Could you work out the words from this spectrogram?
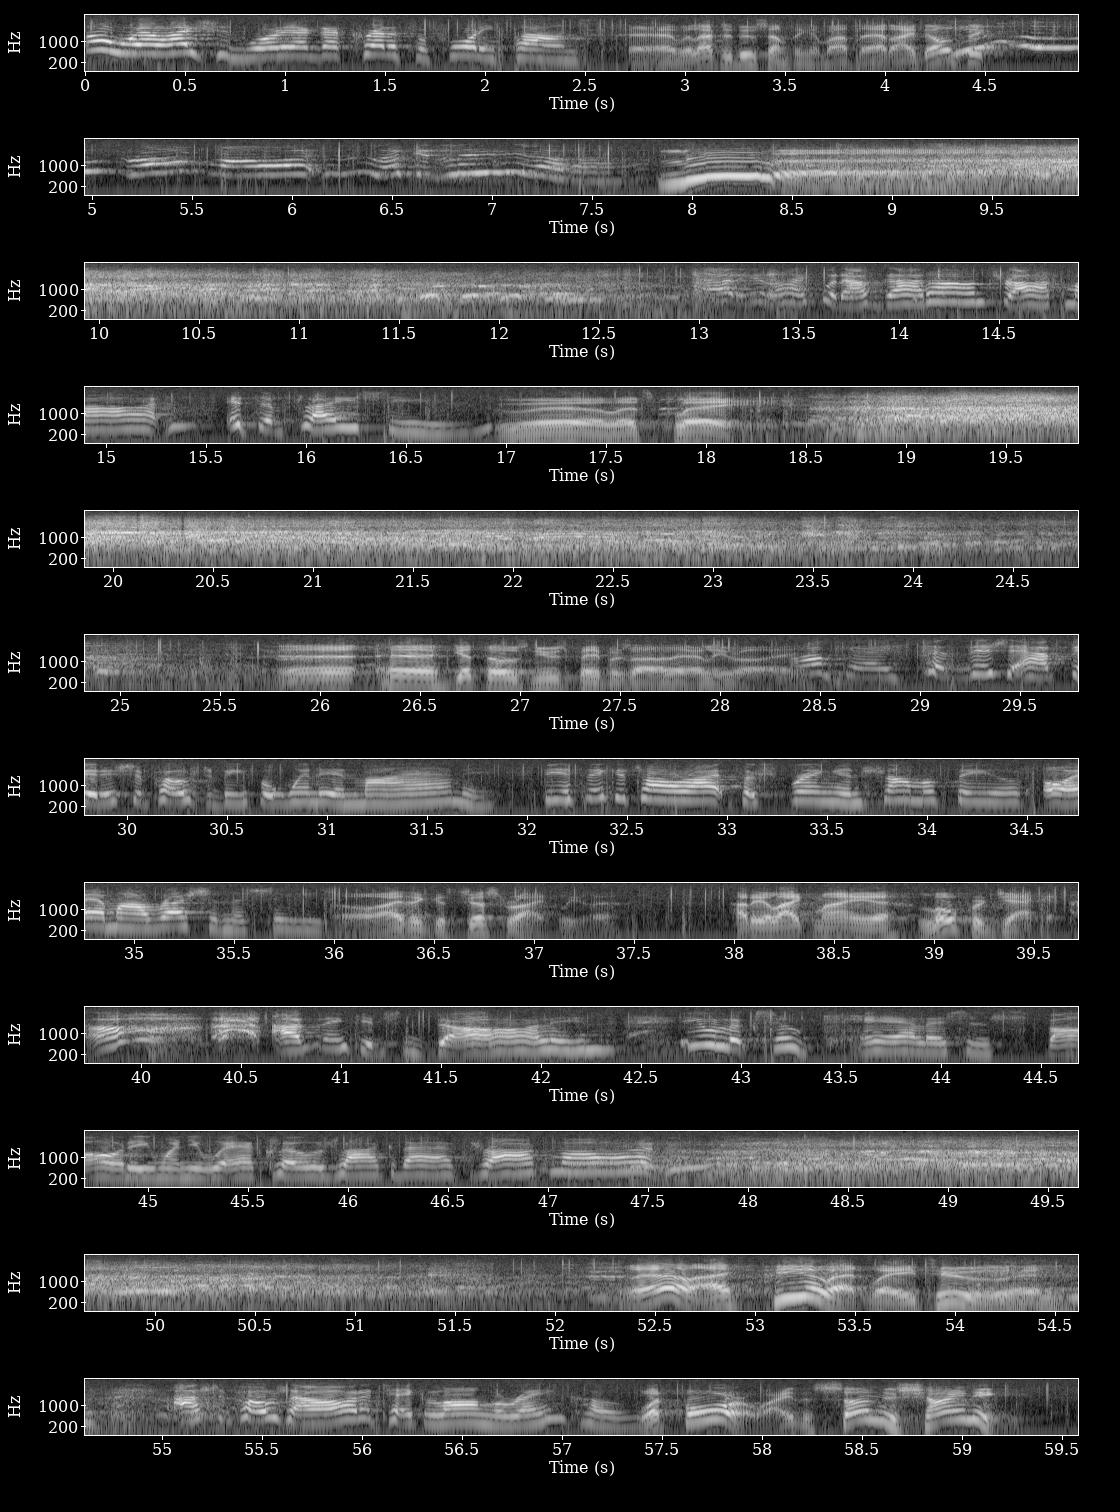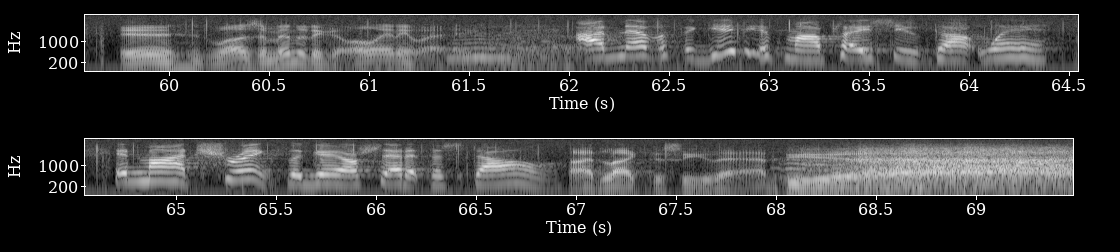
Oh, well, I should worry. I got credit for 40 pounds. Uh, we'll have to do something about that. I don't think. Throckmorton, look at Leela. Leela! How do you like what I've got on, Throckmorton? It's a play suit. Well, let's play. Uh, uh, get those newspapers out of there, Leroy. Okay. This outfit is supposed to be for winter in Miami. Do you think it's all right for spring in Summerfield, or am I rushing the season? Oh, I think it's just right, Leela. How do you like my uh, loafer jacket? Oh, I think it's darling. You look so careless and sporty when you wear clothes like that, Throckmorton. Well, I feel that way, too. I suppose I ought to take along a raincoat. what for? Why, the sun is shining. Uh, it was a minute ago, anyway. I'd never forgive you if my play suit got wet. It might shrink, the girl said at the store. I'd like to see that.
